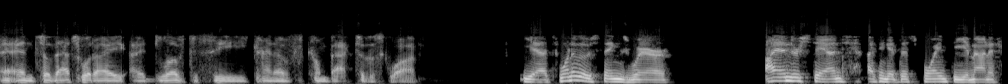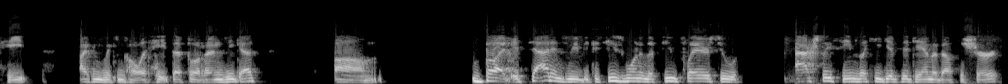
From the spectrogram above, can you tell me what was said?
and so that's what i i'd love to see kind of come back to the squad. Yeah it's one of those things where i understand i think at this point the amount of hate i think we can call it hate that florenzi gets. Um, but it saddens me because he's one of the few players who actually seems like he gives a damn about the shirt.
